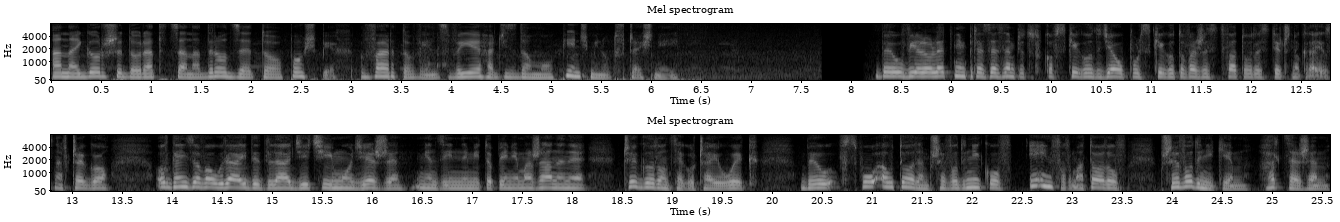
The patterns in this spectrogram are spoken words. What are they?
A najgorszy doradca na drodze to pośpiech. Warto więc wyjechać z domu 5 minut wcześniej. Był wieloletnim prezesem Piotrkowskiego Oddziału Polskiego Towarzystwa Turystyczno-Krajoznawczego. Organizował rajdy dla dzieci i młodzieży, m.in. topienie marzanny czy gorącego czaju łyk. Był współautorem przewodników i informatorów, przewodnikiem, harcerzem.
